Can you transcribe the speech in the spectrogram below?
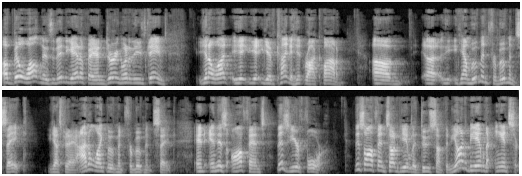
of Bill Walton as an Indiana fan during one of these games, you know what? You, have kind of hit rock bottom. Um, uh, yeah, movement for movement's sake. Yesterday, I don't like movement for movement's sake. And and this offense, this year four, this offense ought to be able to do something. You ought to be able to answer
